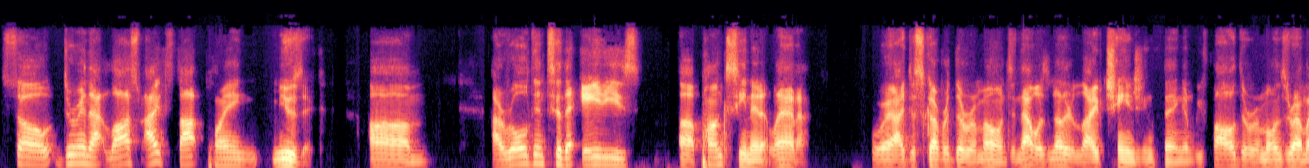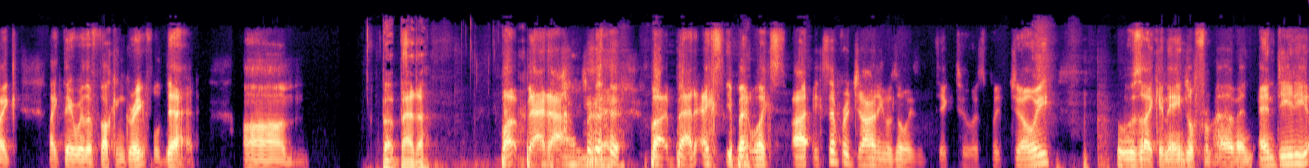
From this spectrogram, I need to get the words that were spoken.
So during that loss, I stopped playing music. Um, I rolled into the 80s uh, punk scene in Atlanta where I discovered the Ramones, and that was another life changing thing. And we followed the Ramones around like like they were the fucking Grateful Dead. Um, but better but better. Oh, but better. Ex- but like, uh, except for Johnny was always a dick to us, but Joey was like an angel from heaven, and Dee Dee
